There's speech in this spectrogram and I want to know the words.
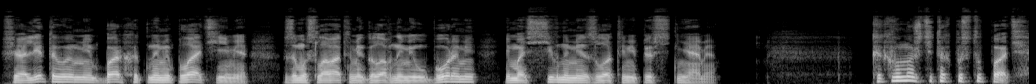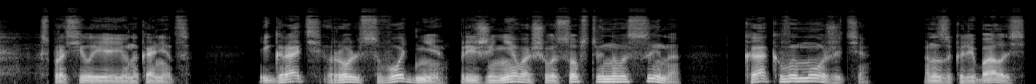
фиолетовыми бархатными платьями, замысловатыми головными уборами и массивными золотыми перстнями. «Как вы можете так поступать?» — спросила я ее наконец. «Играть роль сводни при жене вашего собственного сына. Как вы можете?» Она заколебалась,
